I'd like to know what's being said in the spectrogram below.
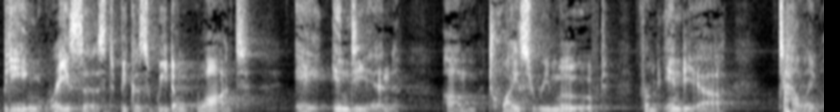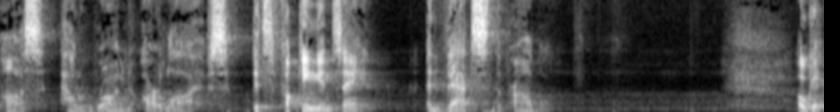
being racist because we don't want a Indian um, twice removed from India telling us how to run our lives. It's fucking insane. And that's the problem. Okay.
